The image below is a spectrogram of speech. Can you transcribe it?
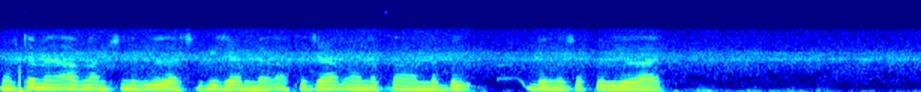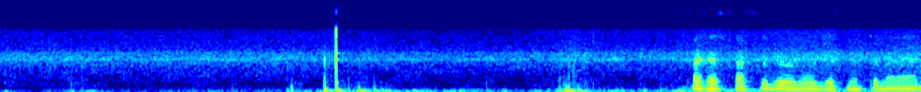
Muhtemelen ablam de videolar çekeceğim ben atacağım. Onun da kanalında bul bulunacak bu videolar. Fakat farklı bir oyun olacak muhtemelen.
